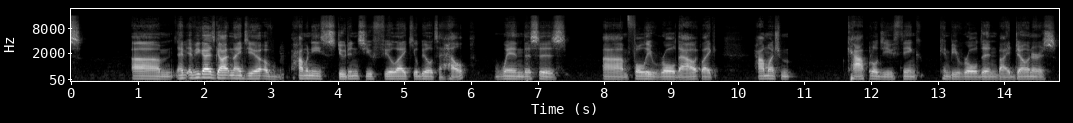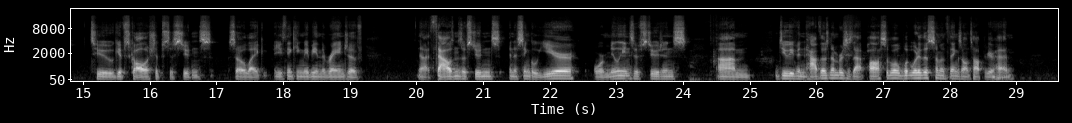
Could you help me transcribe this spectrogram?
um, have, have you guys got an idea of how many students you feel like you'll be able to help when this is um, fully rolled out? Like, how much capital do you think can be rolled in by donors to give scholarships to students? So, like, are you thinking maybe in the range of uh, thousands of students in a single year or millions of students? Um, do you even have those numbers? Is that possible? What, what are the, some of the things on top of your head?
